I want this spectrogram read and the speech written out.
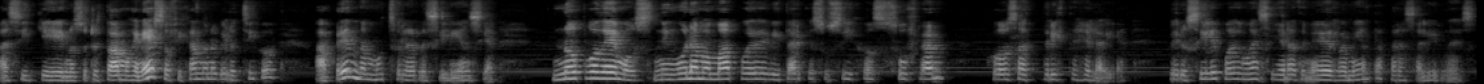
Así que nosotros estábamos en eso, fijándonos que los chicos aprendan mucho la resiliencia no podemos, ninguna mamá puede evitar que sus hijos sufran cosas tristes en la vida. pero sí le podemos enseñar a tener herramientas para salir de eso.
